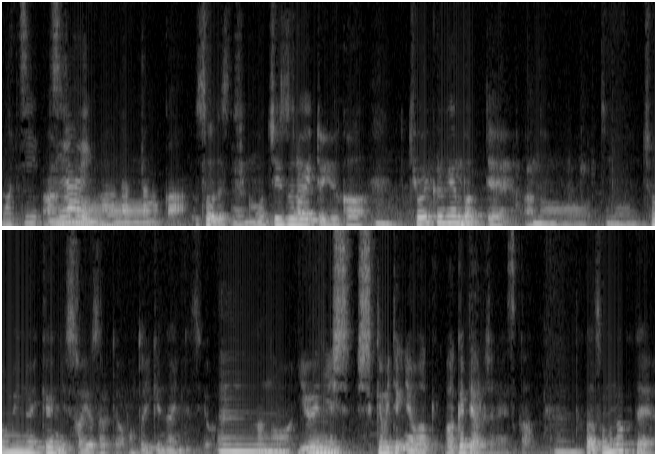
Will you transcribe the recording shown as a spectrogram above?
持ちづらいものだったのか。そうですね。持ちづらいというかうん。教育現場ってあのその町民の意見に左右されては本当はいけないんですよ、うん。あの故にし仕組み的には分け分けてあるじゃないですか。だその中で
